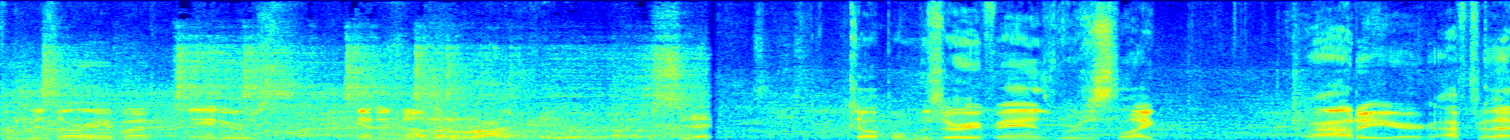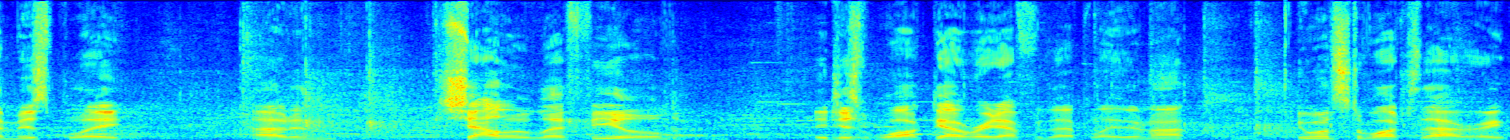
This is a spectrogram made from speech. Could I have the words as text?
Disappointing for Missouri, but Gators get another run. A couple Missouri fans were just like, we're out of here after that misplay out in shallow left field. They just walked out right after that play. They're not, who wants to watch that, right?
